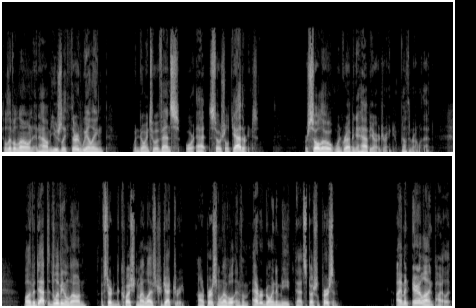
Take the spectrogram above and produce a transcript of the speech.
to live alone and how I'm usually third wheeling when going to events or at social gatherings, or solo when grabbing a happy hour drink. Nothing wrong with that. While I've adapted to living alone, I've started to question my life's trajectory on a personal level and if I'm ever going to meet that special person. I am an airline pilot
